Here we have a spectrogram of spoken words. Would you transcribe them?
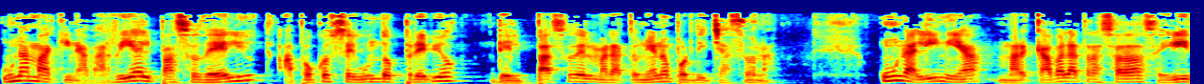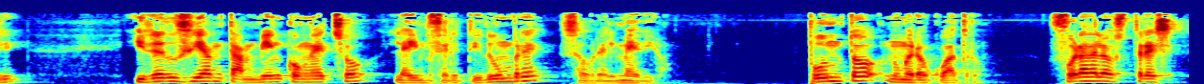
Una máquina barría el paso de Elliot a pocos segundos previos del paso del maratoniano por dicha zona. Una línea marcaba la trazada a seguir y reducían también con hecho la incertidumbre sobre el medio. Punto número 4. Fuera de los tres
